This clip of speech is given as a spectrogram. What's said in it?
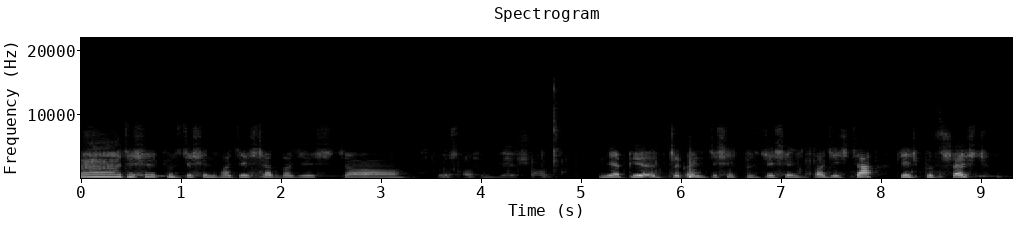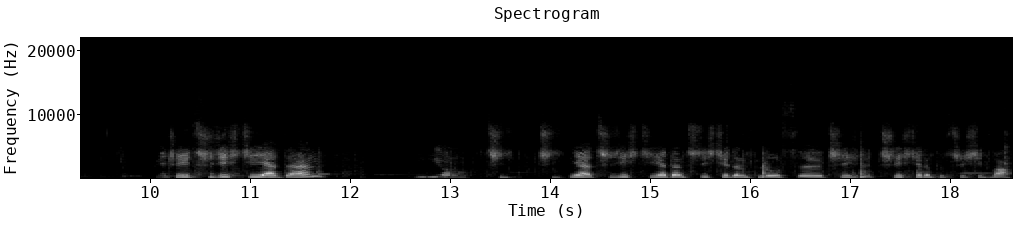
e, dziesięć plus dziesięć, dwadzieścia, dwadzieścia, Plus 80. nie, pie, czekaj, 10 plus 10, 20, 5 plus 6, Pięć czyli plus 31, Milionów. Trzy, trzy, nie, 31, 31 plus y, 30, 31 plus 32.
